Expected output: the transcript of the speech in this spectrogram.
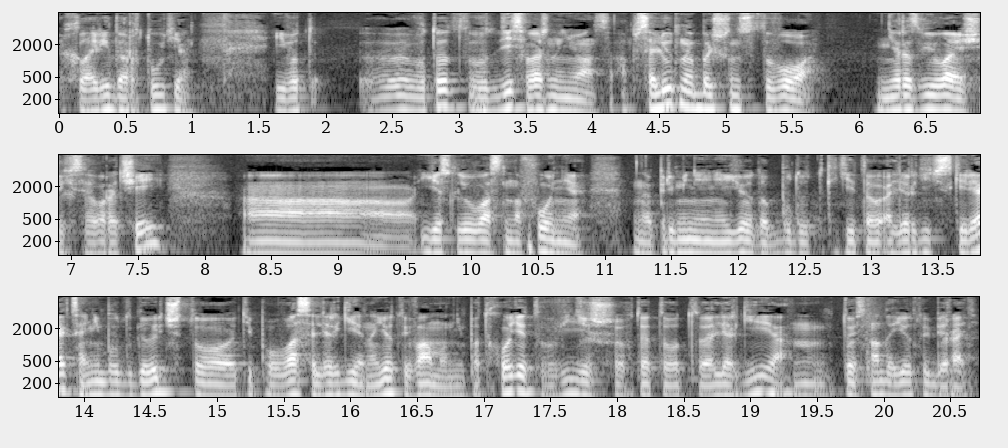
хлорида, ртути. И вот, э, вот, этот, вот здесь важный нюанс. Абсолютное большинство неразвивающихся врачей а, если у вас на фоне э, применения йода будут какие-то аллергические реакции, они будут говорить, что типа у вас аллергия на йод, и вам он не подходит, видишь, вот эта вот аллергия, то есть надо йод убирать.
